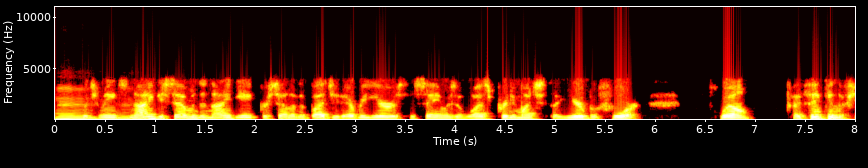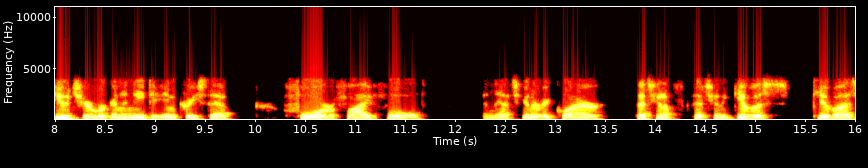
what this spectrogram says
Mm, which means mm. 97 to 98 percent of the budget every year is the same as it was pretty much the year before. Well, I think in the future we're going to need to increase that four or five fold, and that's going to require that's going to that's going to give us give us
